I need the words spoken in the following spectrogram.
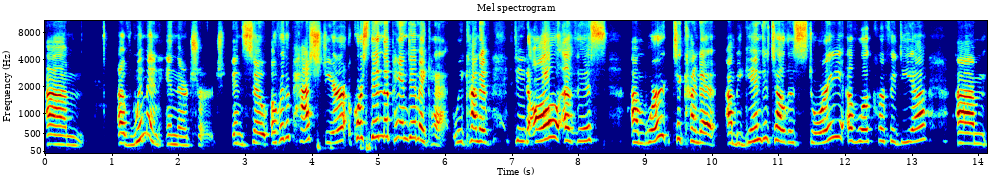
um, of women in their church. And so over the past year, of course, then the pandemic hit. We kind of did all of this um, work to kind of um, begin to tell the story of La Cofradia. Um,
